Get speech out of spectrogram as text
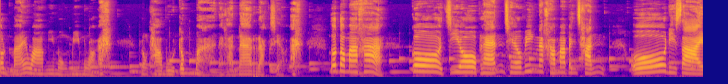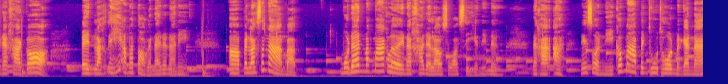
ต้นไม้วางมีหมงมีหมวกอะรองเท้าบูทก็มานะคะ น่ารักเชียวอะตัวต่อมาค่ะ Go Geo Plant Shelving นะคะ มาเป็นชั้น โอ้ดีไซน์นะคะ ก็เป็นลักษณะเฮ้ยเอามาต่อกันได้ด้วยนะนี่อ่าเป็นลักษณะแบบโมเดิร์นมาก ๆ เลยนะคะ เดี๋ยวเราสวอตสีกันนิดนึงนะคะอะ ในส่วนนี้ก็มาเป็นทูโทนเหมือนกันนะ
